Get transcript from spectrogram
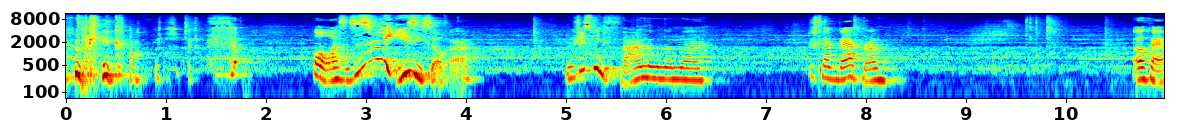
okay, gosh. Oh, what's this? This is really easy so far. We've just been finding them, uh, just like that, bro. Okay,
